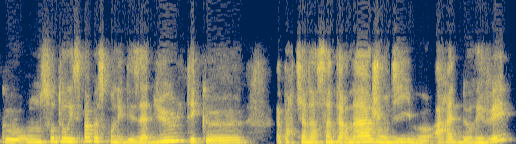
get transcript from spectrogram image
qu'on ne s'autorise pas parce qu'on est des adultes et que à partir d'un certain âge, on dit arrête de rêver.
